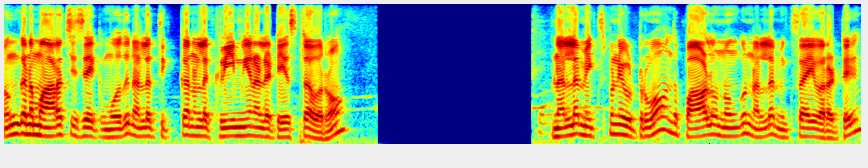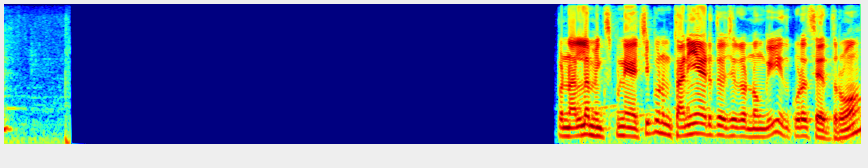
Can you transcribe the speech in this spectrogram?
நொங்கை நம்ம அரைச்சி சேர்க்கும் போது நல்ல திக்காக நல்ல க்ரீமியாக நல்ல டேஸ்ட்டாக வரும். நல்லா மிக்ஸ் பண்ணி விட்ருவோம் அந்த பாலும் நொங்கும் நல்லா மிக்ஸ் ஆகி வரட்டு. இப்போ நல்லா மிக்ஸ் பண்ணியாச்சு. இப்போ நம்ம தனியாக எடுத்து வச்சுருக்க நொங்கையும் இது கூட சேர்த்துருவோம்.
